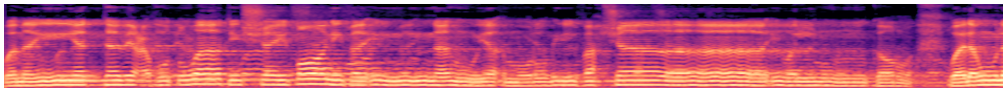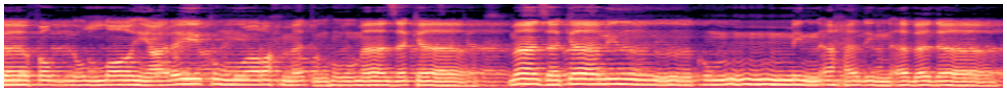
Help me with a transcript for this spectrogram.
ومن يتبع خطوات الشيطان فإنه يأمر بالفحشاء والمنكر ولولا فضل الله عليكم ورحمته ما زكى ما زكى منكم من أحد أبدا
